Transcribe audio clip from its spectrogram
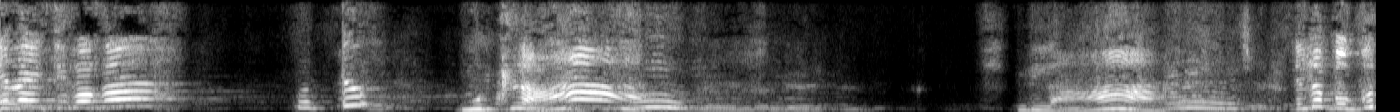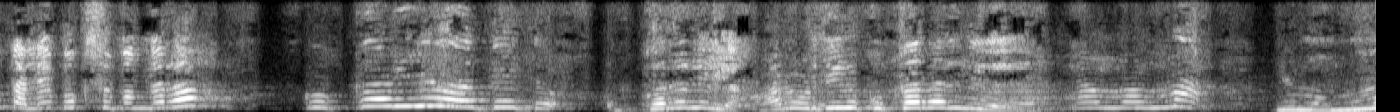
ಏನಾಯ್ತು ಇವಾಗ? ಮುಟ್ಲಾ? ಇಲ್ಲ. ಎಲ್ಲ ಬಗ್ಗು ತಲೆ ಬೊಗ್ಸು ಬಂಗಾರ ಕುಕ್ಕರ್ಲಿ ಓದಿದ್ದು ಕುಕ್ಕರ್ ಅಲ್ಲಿ ಯಾರು ಹೊಡೆದಿದ್ರು ಕುಕ್ಕರ್ ಅಲ್ಲಿ ನಮ್ಮಮ್ಮ?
